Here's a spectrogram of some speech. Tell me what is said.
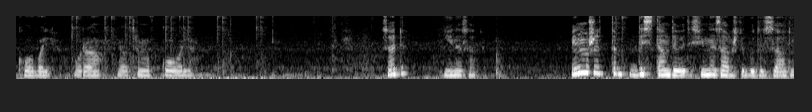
Коваль. Ура! Я отримав коваля. Ззаду? Ні, назад. Він може там десь там дивитись, він не завжди буде ззаду.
